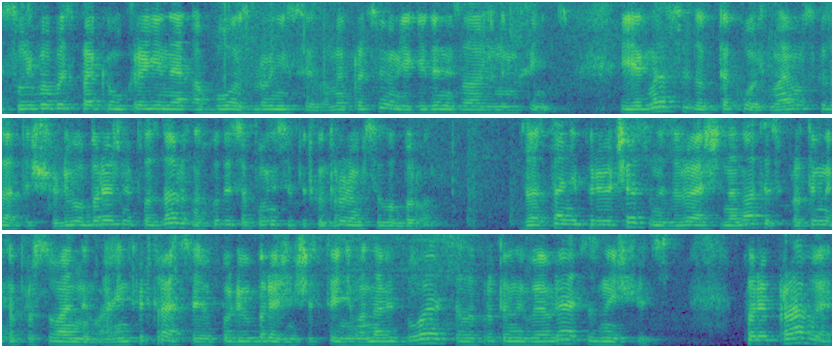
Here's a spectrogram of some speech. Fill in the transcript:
Служба безпеки України або Збройні Сили. Ми працюємо як єдиний залежний механізм. І як наслідок також маємо сказати, що лівобережний плацдарм знаходиться повністю під контролем Сил оборони. За останній період часу, незважаючи на натиск, противника просувань немає. Інфільтрація по лівобережній частині вона відбувається, але противник виявляється, знищується. Переправи,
